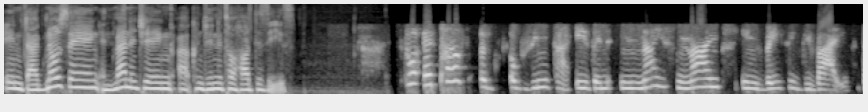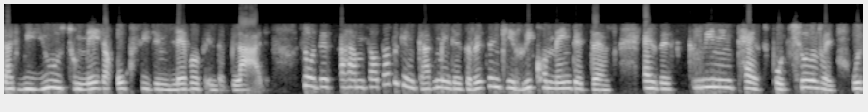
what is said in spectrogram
in diagnosing and managing uh, congenital heart disease? So, a pulse oximeter is a nice, non invasive device that we use to measure oxygen levels in the blood. So the um, South African government has recently recommended this as a screening test for children with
